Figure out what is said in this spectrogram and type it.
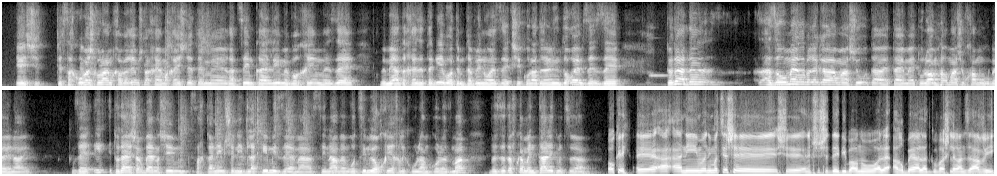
תשחקו בשכונה עם חברים שלכם, אחרי שאתם אה, רצים קהלים, מברכים וזה, ומיד אחרי זה תגיבו, אתם תבינו איזה, כשכל האדרנלין זורם, זה, זה, אתה יודע, אז הוא אומר ברגע משהו, את האמת, הוא לא אמר משהו חמור בעיניי. זה, אתה יודע, יש הרבה אנשים, שחקנים שנדלקים מזה, מהשנאה, והם רוצים להוכיח לכולם כל הזמן, וזה דווקא מנטלית מצוין. אוקיי, okay, אה, אני, אני מציע ש, ש... אני חושב שדי דיברנו על, הרבה על התגובה של ערן זהבי,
